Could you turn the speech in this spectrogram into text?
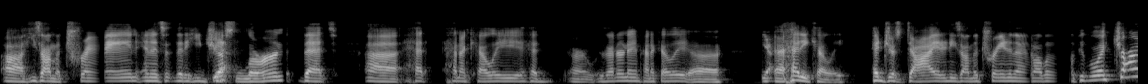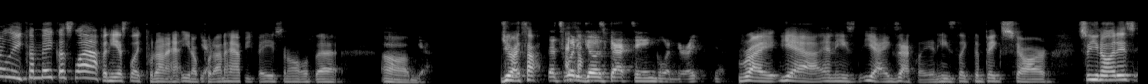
uh, he's on the train and it's that he just learned that uh, Hen- Henna Kelly had, or is that her name? Henna Kelly? Uh, Yeah. uh, Hetty Kelly had just died, and he's on the train, and then all the people are like, "Charlie, come make us laugh," and he has to like put on a, you know, put on a happy face and all of that. Um, Yeah. You know, I thought That's when he goes back to England, right? Yeah. Right. Yeah. And he's yeah, exactly. And he's like the big star. So you know, it is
